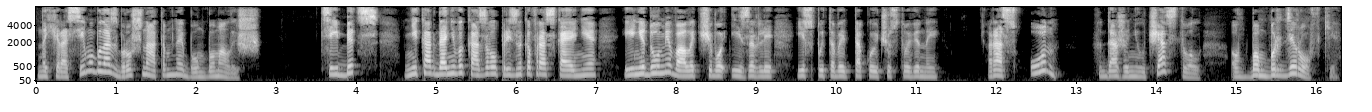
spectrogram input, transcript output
на Хиросиму была сброшена атомная бомба «Малыш». Тиббетс никогда не выказывал признаков раскаяния и недоумевал, отчего Изерли испытывает такое чувство вины, раз он даже не участвовал в бомбардировке.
